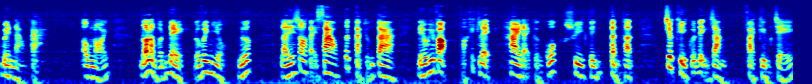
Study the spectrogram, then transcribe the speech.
bên nào cả. Ông nói, đó là vấn đề đối với nhiều nước, là lý do tại sao tất cả chúng ta đều hy vọng và khích lệ hai đại cường quốc suy tính cẩn thận trước khi quyết định rằng phải kiềm chế,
